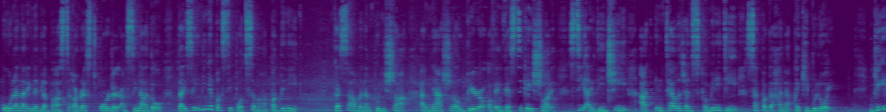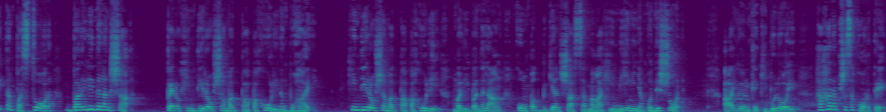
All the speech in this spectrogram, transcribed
Una na rin naglabas ng arrest order ang Senado dahil sa hindi niya pagsipot sa mga pagdinig. Kasama ng pulisya ang National Bureau of Investigation, CIDG at Intelligence Community sa paghahanap kay Kibuloy. Giit ng pastor, barilin na lang siya, pero hindi raw siya magpapahuli ng buhay. Hindi raw siya magpapahuli maliban na lang kung pagbigyan siya sa mga hinihingi niyang kondisyon. Ayon kay Kibuloy, haharap siya sa korte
